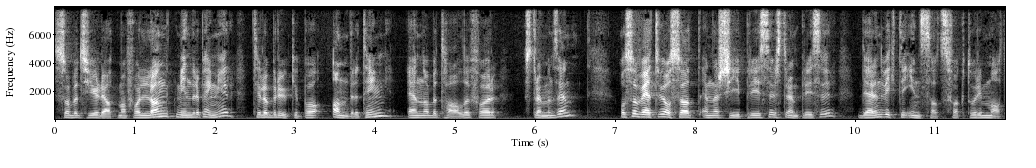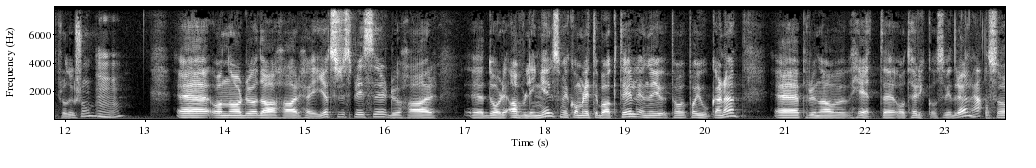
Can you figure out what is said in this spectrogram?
så betyr det at man får langt mindre penger til å bruke på andre ting enn å betale for strømmen sin. Og så vet vi også at energipriser, strømpriser, det er en viktig innsatsfaktor i matproduksjon. Mm. Eh, og når du da har høye gjødselspriser, du har eh, dårlige avlinger, som vi kommer litt tilbake til under, på, på jokerne, eh, pga. hete og tørke osv., så, videre, Ja. så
